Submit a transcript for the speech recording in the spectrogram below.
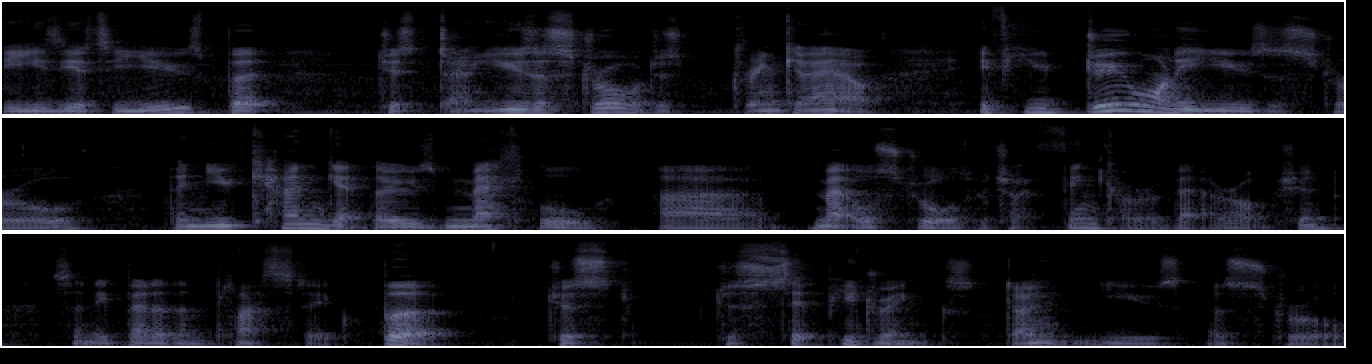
easier to use, but just don't use a straw, just drink it out. If you do want to use a straw, then you can get those metal uh, metal straws, which I think are a better option, certainly better than plastic. But just just sip your drinks. Don't use a straw.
